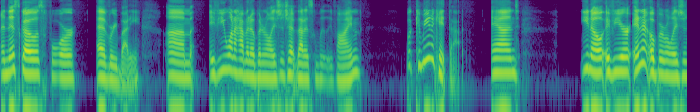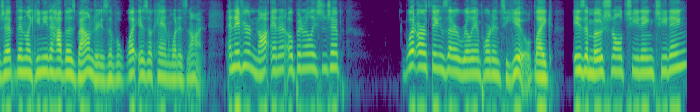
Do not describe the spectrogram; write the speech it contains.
And this goes for everybody. Um, if you want to have an open relationship, that is completely fine, but communicate that. And, you know, if you're in an open relationship, then like you need to have those boundaries of what is okay and what is not. And if you're not in an open relationship, what are things that are really important to you? Like, is emotional cheating cheating?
